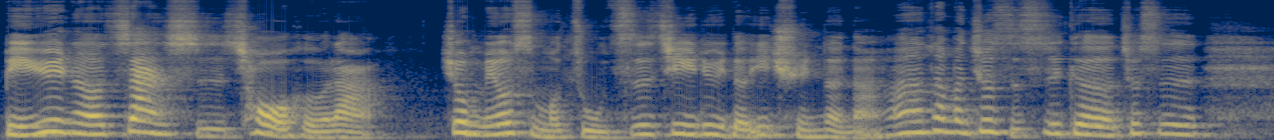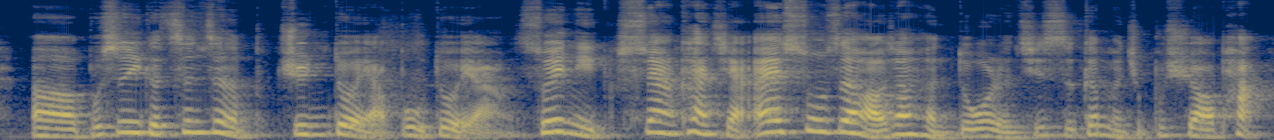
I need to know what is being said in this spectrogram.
比喻呢暂时凑合啦，就没有什么组织纪律的一群人啊，啊，他们就只是一个就是。呃，不是一个真正的军队啊，部队啊，所以你虽然看起来，哎，数字好像很多人，其实根本就不需要怕，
